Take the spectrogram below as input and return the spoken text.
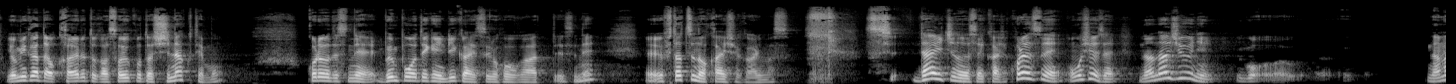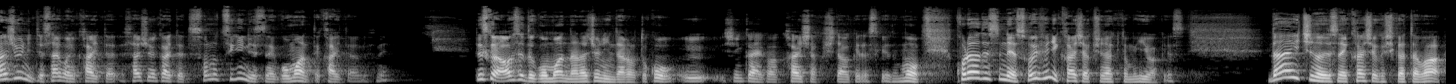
読み方を変えるとかそういうことをしなくても、これをですね、文法的に理解する方があってですね、二つの解釈があります。第一のですね、解釈。これはですね、面白いですね。70人、70人って最後に書いて、最初に書いてあって、その次にですね、5万って書いてあるんですね。ですから合わせて5万70人だろうと、こういう新海学が解釈したわけですけれども、これはですね、そういうふうに解釈しなくてもいいわけです。第一のですね、解釈仕方は、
